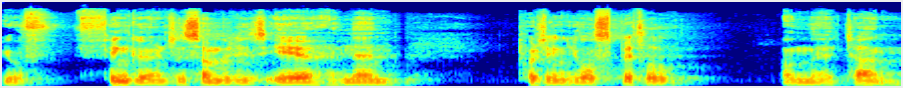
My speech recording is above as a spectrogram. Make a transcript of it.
your finger into somebody's ear and then putting your spittle on their tongue.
